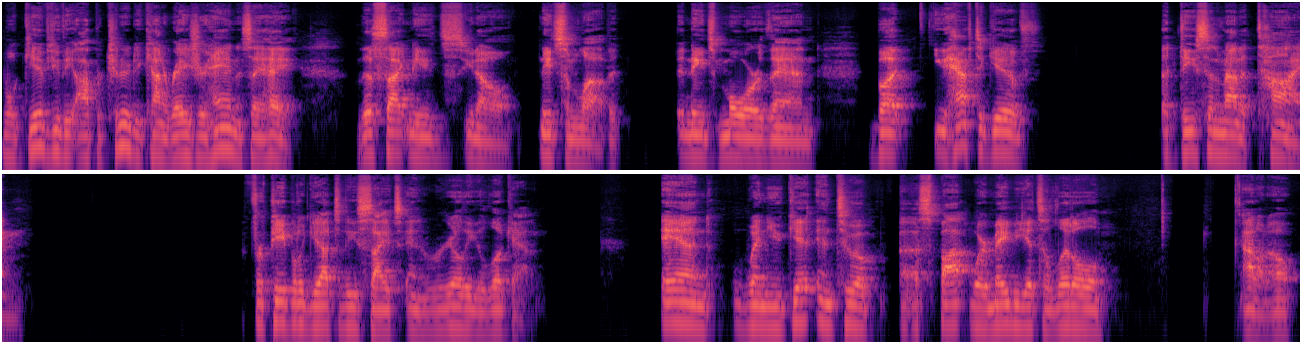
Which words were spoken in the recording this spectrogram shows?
will give you the opportunity to kind of raise your hand and say, hey, this site needs, you know, needs some love. It it needs more than, but you have to give a decent amount of time for people to get out to these sites and really look at them. And when you get into a, a spot where maybe it's a little, I don't know,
